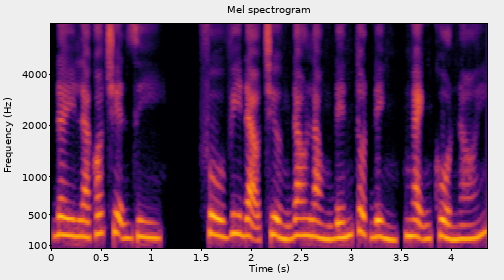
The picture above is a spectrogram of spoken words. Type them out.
đây là có chuyện gì? Phù vi đạo trưởng đau lòng đến tột đỉnh, ngạnh cổ nói.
